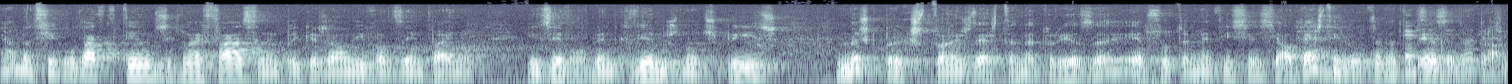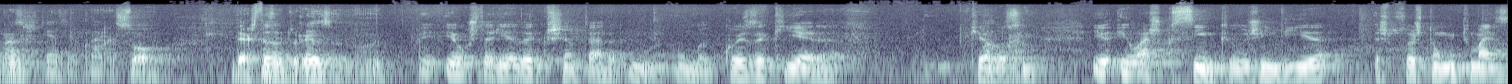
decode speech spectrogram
é uma dificuldade que temos e que não é fácil, implica já um nível de desempenho e desenvolvimento que vemos noutros países, mas que para questões desta natureza é absolutamente essencial, desta e de outra natureza, naturalmente, não é só desta natureza. É? Eu gostaria de acrescentar uma, coisa que era, que era assim, eu, eu, acho que sim, que hoje em dia as pessoas estão muito mais,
